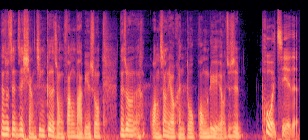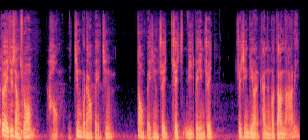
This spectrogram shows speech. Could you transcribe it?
那时候正在想尽各种方法，比如说那时候网上有很多攻略哦，就是。破解的对，就想说好，你进不了北京，到北京最最离北京最最近地方，你看能够到哪里？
